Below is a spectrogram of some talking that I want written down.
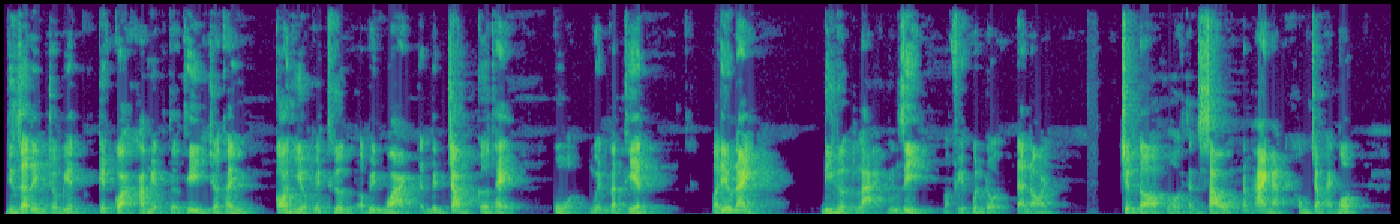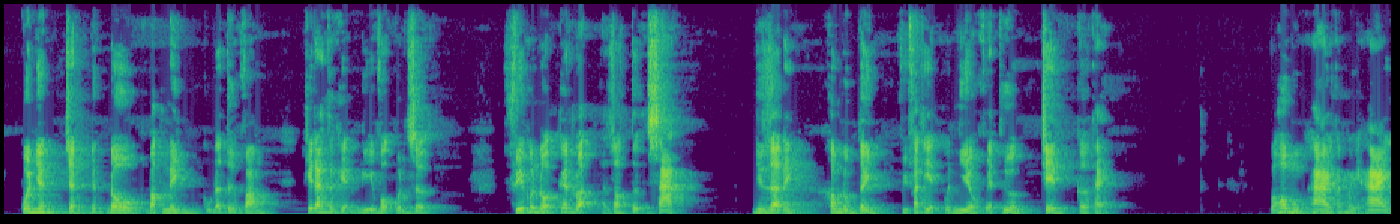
nhưng gia đình cho biết kết quả khám nghiệm tử thi cho thấy có nhiều vết thương ở bên ngoài lẫn bên trong cơ thể của Nguyễn Văn Thiên. Và điều này đi ngược lại những gì mà phía quân đội đã nói. Trước đó vào hồi tháng 6 năm 2021, quân nhân Trần Đức Đô Bắc Ninh cũng đã tử vong khi đang thực hiện nghĩa vụ quân sự. Phía quân đội kết luận là do tự sát, nhưng gia đình không đồng tình vì phát hiện có nhiều vết thương trên cơ thể. Vào hôm 2 tháng 12,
